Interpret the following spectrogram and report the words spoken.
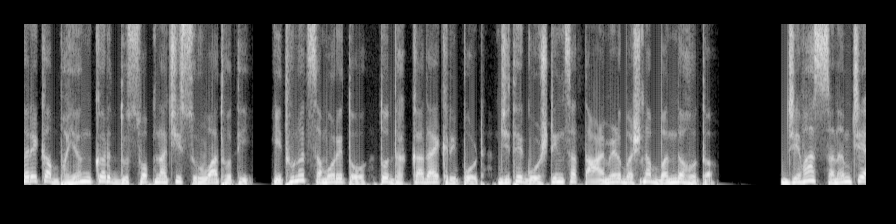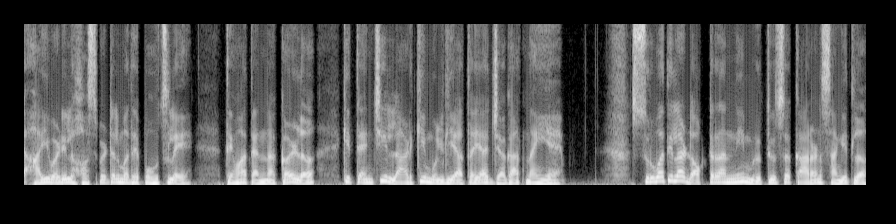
तर एका भयंकर दुःस्वप्नाची सुरुवात होती. इथूनच समोर येतो तो धक्कादायक रिपोर्ट जिथे गोष्टींचा ताळमेळ बसणं बंद होतं. जेव्हा सनमचे आई वडील हॉस्पिटलमध्ये पोहोचले तेव्हा त्यांना कळलं की त्यांची लाडकी मुलगी आता या जगात नाहीये. सुरुवातीला डॉक्टरांनी मृत्यूचं कारण सांगितलं.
